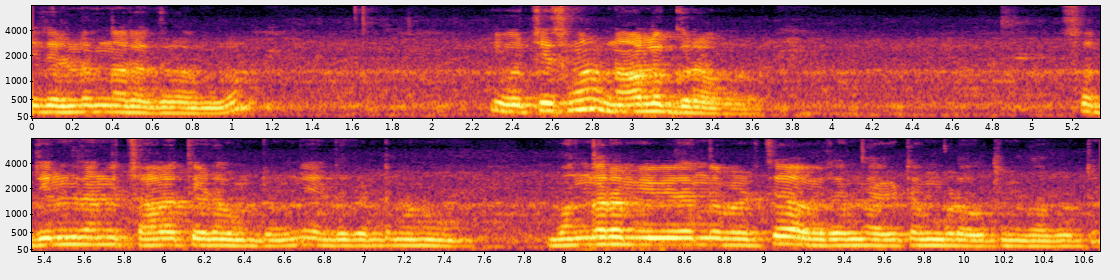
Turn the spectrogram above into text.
ఇది రెండున్నర గ్రాములు. ఇవి వచ్చేసి మనం నాలుగు గ్రాములు. సో దీనికి దానికి చాలా తేడా ఉంటుంది ఎందుకంటే మనం బంగారం ఏ విధంగా పెడితే ఆ విధంగా ఐటమ్ కూడా అవుతుంది కాబట్టి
